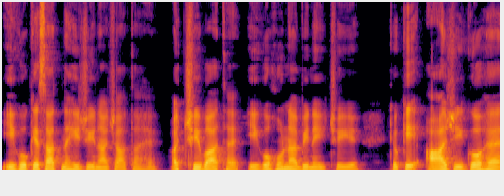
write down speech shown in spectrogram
ईगो के साथ नहीं जीना चाहता है। अच्छी बात है ईगो होना भी नहीं चाहिए, क्योंकि आज ईगो है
